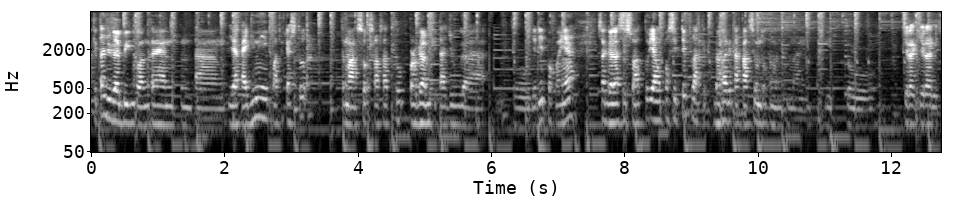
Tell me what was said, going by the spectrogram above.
kita juga bikin konten tentang ya kayak gini podcast tuh termasuk salah satu program kita juga. Gitu. Jadi pokoknya segala sesuatu yang positif lah kita, bakal kita kasih untuk teman-teman gitu. Kira-kira nih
